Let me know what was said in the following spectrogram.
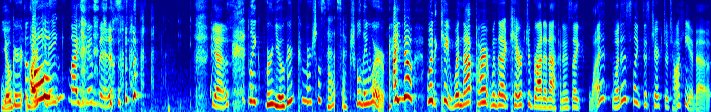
yogurt oh marketing. Oh my goodness. yes. Like, were yogurt commercials that sexual? They were. I know. When okay, when that part when the character brought it up and I was like, "What? What is like this character talking about?"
